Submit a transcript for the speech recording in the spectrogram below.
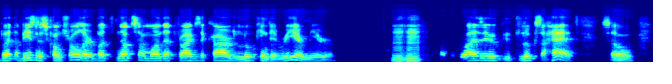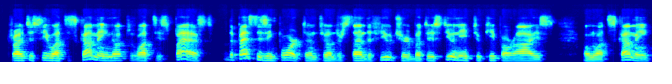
but a business controller, but not someone that drives the car looking the rear mirror. Mm-hmm. Otherwise, it looks ahead. So try to see what is coming, not what is past. The past is important to understand the future, but we still need to keep our eyes on what's coming.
